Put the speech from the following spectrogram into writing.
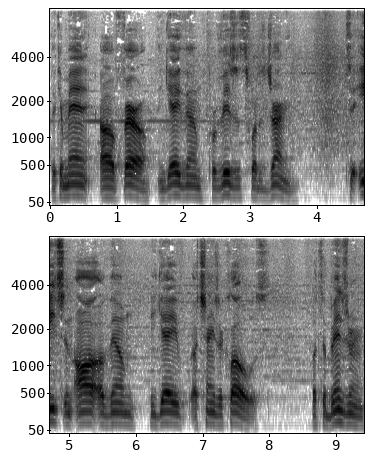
the command of Pharaoh, and gave them provisions for the journey. To each and all of them he gave a change of clothes. But to Benjamin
